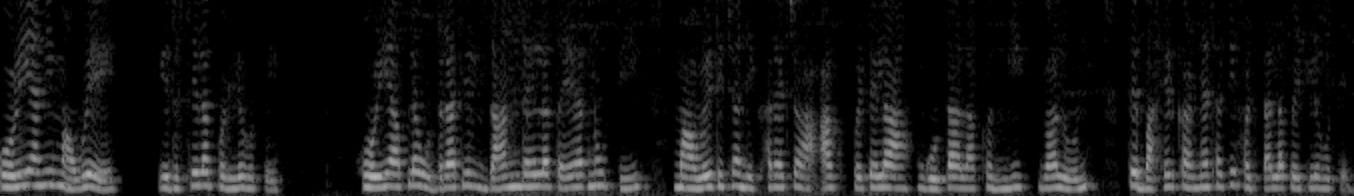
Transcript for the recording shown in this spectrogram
होळी आणि मावळे इरसेला पडले होते. होळी आपल्या उदरातील दान द्यायला तयार नव्हती. मावळे तिच्या निखाऱ्याच्या आगपेटलेल्या गोटाला कणगी घालून ते बाहेर काढण्यासाठी हट्टाला पेटले होते.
